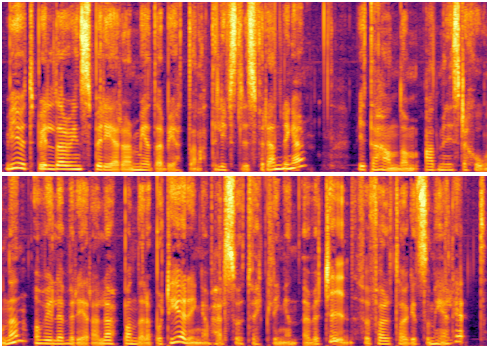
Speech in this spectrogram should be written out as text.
Vi utbildar och inspirerar medarbetarna till livsstilsförändringar. Vi tar hand om administrationen och vi levererar löpande rapportering av hälsoutvecklingen över tid för företaget som helhet.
